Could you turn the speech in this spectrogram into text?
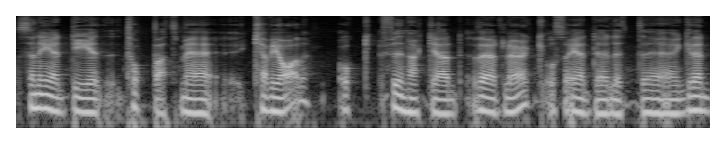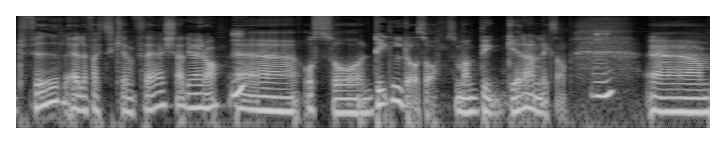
Sen är det toppat med kaviar och finhackad rödlök och så är det lite gräddfil eller faktiskt crème fraîche hade jag idag. Eh, och så dill då så, så man bygger den liksom. Eh,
